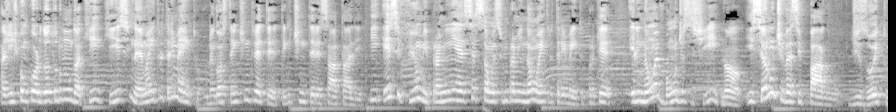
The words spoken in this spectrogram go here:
A gente concordou, todo mundo aqui, que cinema é entretenimento. O negócio tem que te entreter, tem que te interessar a estar ali. E esse filme, pra mim, é exceção. Esse filme, pra mim, não é entretenimento. Porque ele não é bom de assistir. Não. E se eu não tivesse pago 18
